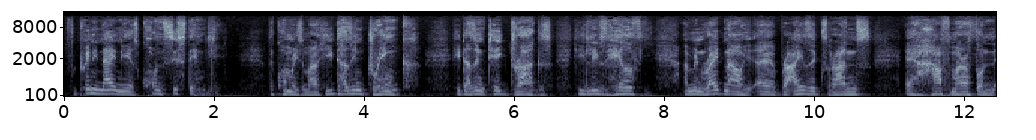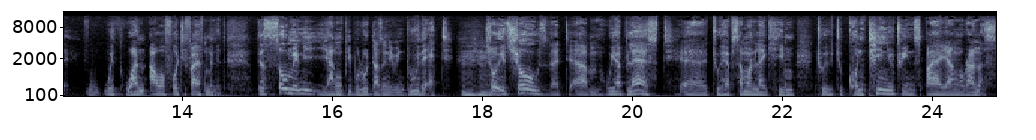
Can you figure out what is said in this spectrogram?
for 29 years consistently. The comrades, Mara, he doesn't drink. He doesn't take drugs. He lives healthy. I mean, right now, uh, Bra Isaacs runs a half marathon with one hour 45 minutes. There's so many young people who doesn't even do that. So it shows that um, we are blessed uh, to have someone like him to, to continue to inspire young runners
